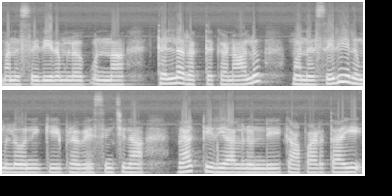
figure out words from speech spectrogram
మన శరీరంలో ఉన్న తెల్ల రక్త కణాలు మన శరీరంలోనికి ప్రవేశించిన బ్యాక్టీరియాల నుండి కాపాడతాయి.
